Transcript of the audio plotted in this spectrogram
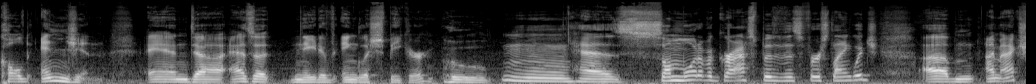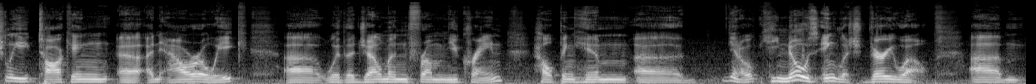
called ENGin. And uh, as a native English speaker who mm, has somewhat of a grasp of his first language, um, I'm actually talking uh, an hour a week uh, with a gentleman from Ukraine, helping him. Uh, you know, he knows English very well. Um,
